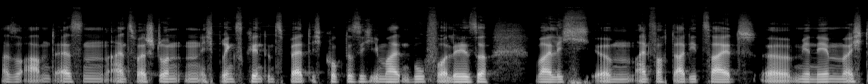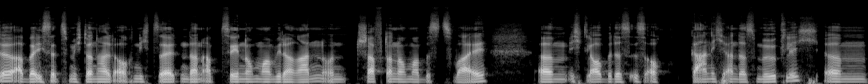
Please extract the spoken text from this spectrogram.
also Abendessen, ein, zwei Stunden, ich bring's Kind ins Bett, ich gucke, dass ich ihm halt ein Buch vorlese, weil ich ähm, einfach da die Zeit äh, mir nehmen möchte. Aber ich setze mich dann halt auch nicht selten dann ab zehn nochmal wieder ran und schaffe dann nochmal bis zwei. Ähm, ich glaube, das ist auch gar nicht anders möglich. Ähm,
